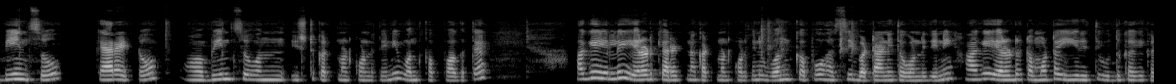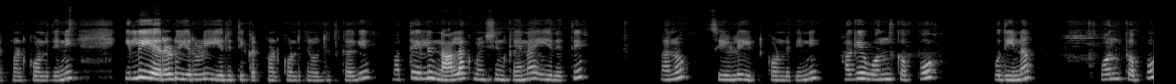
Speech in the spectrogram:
ಬೀನ್ಸು, ಕ್ಯಾರೆಟು ಬೀನ್ಸು ಒಂದು ಇಷ್ಟು ಕಟ್ ಮಾಡ್ಕೊಂಡಿದ್ದೀನಿ, ಒಂದು ಕಪ್ ಆಗುತ್ತೆ. ಹಾಗೆ ಇಲ್ಲಿ ಎರಡು ಕ್ಯಾರೆಟ್ನ ಕಟ್ ಮಾಡ್ಕೊಂಡಿದ್ದೀನಿ. ಒಂದು ಕಪ್ಪು ಹಸಿ ಬಟಾಣಿ ತೊಗೊಂಡಿದ್ದೀನಿ. ಹಾಗೆ ಎರಡು ಟೊಮೊಟೊ ಈ ರೀತಿ ಉದ್ದಕ್ಕಾಗಿ ಕಟ್ ಮಾಡ್ಕೊಂಡಿದ್ದೀನಿ. ಇಲ್ಲಿ ಎರಡು ಈರುಳ್ಳಿ ಈ ರೀತಿ ಕಟ್ ಮಾಡ್ಕೊಂಡಿದ್ದೀನಿ ಉದ್ದಕ್ಕಾಗಿ. ಮತ್ತು ಇಲ್ಲಿ ನಾಲ್ಕು ಮೆಣಸಿನ್ಕಾಯಿನ ಈ ರೀತಿ ನಾನು ಸೀಳಿ ಇಟ್ಕೊಂಡಿದ್ದೀನಿ. ಹಾಗೆ ಒಂದು ಕಪ್ಪು ಪುದೀನ, ಒಂದು ಕಪ್ಪು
